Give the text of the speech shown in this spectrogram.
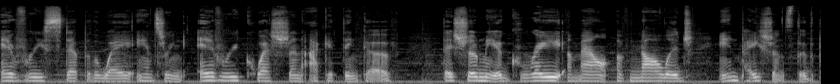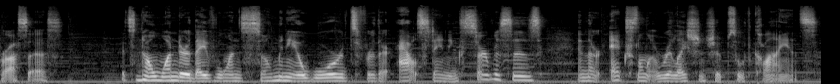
every step of the way, answering every question I could think of. They showed me a great amount of knowledge and patience through the process. It's no wonder they've won so many awards for their outstanding services and their excellent relationships with clients.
